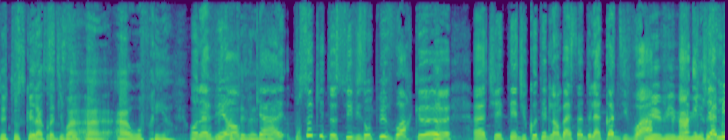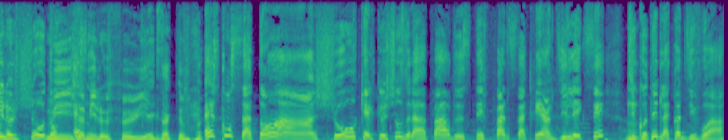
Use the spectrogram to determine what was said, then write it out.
de tout ce que De la Côte d'Ivoire a, à offrir. On a vu en tout événement. cas, pour ceux qui te suivent, ils ont pu voir que euh, tu étais du côté de l'ambassade de la Côte d'Ivoire Oui, oui, oui, hein, et tu as mis le show. Donc, oui, j'ai mis le feu, oui, exactement. Est-ce qu'on s'attend à un show, quelque chose de la part de Stéphane Sacré, un dilexé, du Mm. côté de la Côte d'Ivoire?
